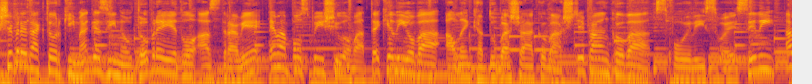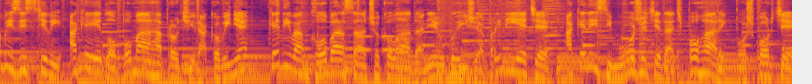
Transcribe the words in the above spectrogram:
Šéf-redaktorky magazínov Dobré jedlo a zdravie Ema Pospíšilová Tekeliová a Lenka Dubašáková Štefánková spojili svoje sily, aby zistili, aké jedlo pomáha proti rakovine, kedy vám klobása a čokoláda neublížia pri diete a kedy si môžete dať pohárik po športe.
